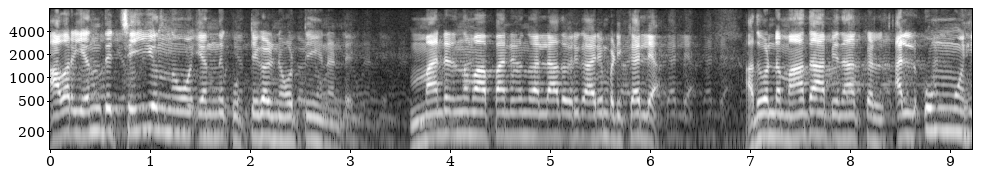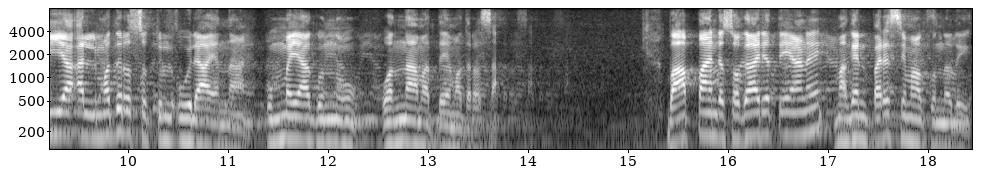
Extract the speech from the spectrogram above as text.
അവർ എന്ത് ചെയ്യുന്നു എന്ന് കുട്ടികൾ നോട്ട് ചെയ്യുന്നുണ്ട്. ഉമ്മാന്റെ നിന്നും വാപ്പാന്റെ നിന്നും അല്ലാതെ ഒരു കാര്യം പഠിക്കാനില്ല. അതുകൊണ്ട് മാതാപിതാക്കൾ അൽ ഉമ്മുഹിയ അൽ മദ്രസത്തുൽ ഊല എന്നാണ്. ഉമ്മയാകുന്നു ഒന്നാമത്തെ മദ്രസ. ബാപ്പാന്റെ സ്വകാര്യത്തെയാണ് മകൻ പരസ്യമാക്കുന്നത്.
